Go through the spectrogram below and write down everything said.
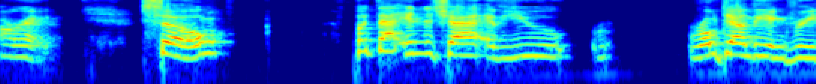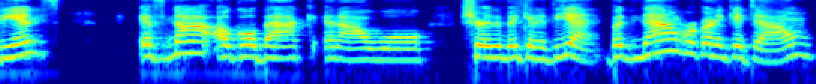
All right. So put that in the chat if you wrote down the ingredients. If not, I'll go back and I will share the beginning at the end. But now we're going to get down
